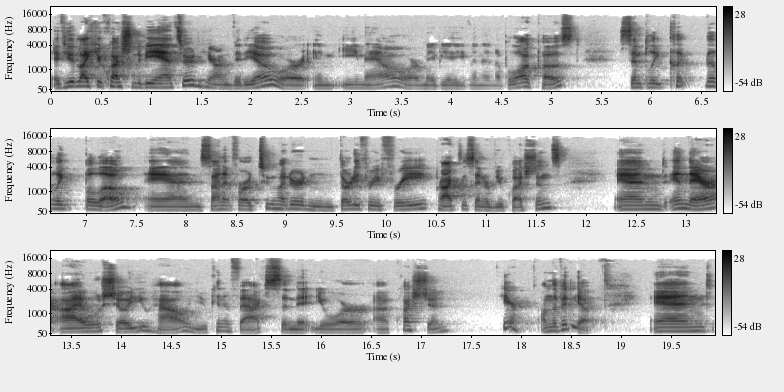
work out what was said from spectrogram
If you'd like your question to be answered here on video or in email or maybe even in a blog post, simply click the link below and sign up for our 233 free practice interview questions. And in there, I will show you how you can, in fact, submit your uh, question here on the video. And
